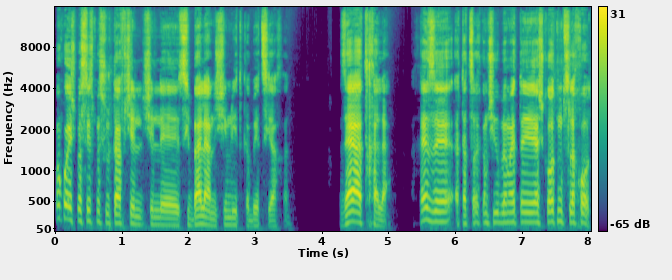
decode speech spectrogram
קודם כל יש בסיס משותף של, של אה, סיבה לאנשים להתקבץ יחד. זה ההתחלה. אחרי זה אתה צריך גם שיהיו באמת השקעות מוצלחות.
